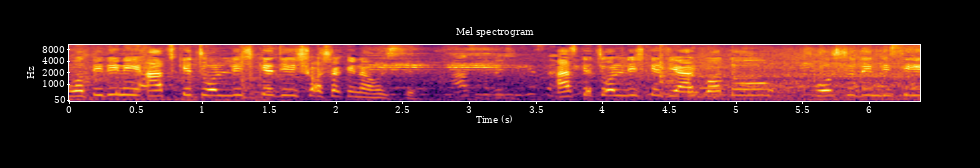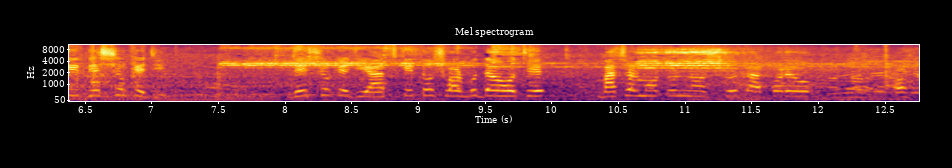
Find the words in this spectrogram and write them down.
প্রতিদিনই আজকে চল্লিশ কেজি শশা কেনা হয়েছে। আজকে চল্লিশ কেজি আর গত পরশু দিন দিছি দেড়শো কেজি। দেড়শো কেজি। আজকে তো শরবত দেওয়া হচ্ছে বাচ্চার মতন নষ্ট, তারপরেও কষ্ট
